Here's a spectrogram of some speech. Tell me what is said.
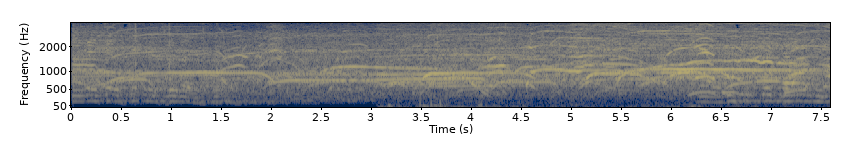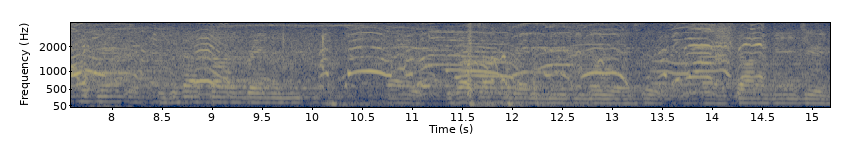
You guys gotta sing this with us. This is for Don and for Brandon, because without Don and Brandon, uh, without Don and Brandon, we would be nowhere. So uh, Don, our manager, and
